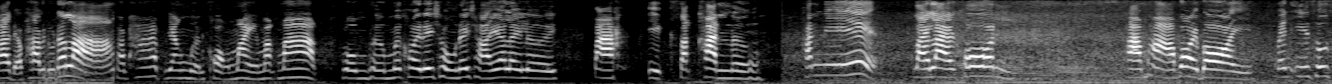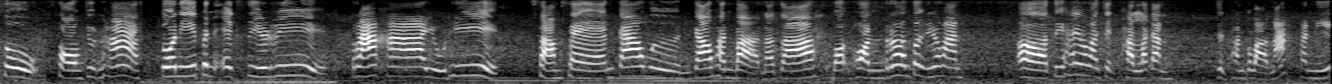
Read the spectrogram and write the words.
ป้าเดี๋ยวพาไปดูด้านหลังสภาพยังเหมือนของใหม่มากๆพรมเพลิมไม่ค่อยได้ชงได้ใช้อะไรเลยป่ะอีกสักคันหนึ่งคันนี้หลายๆคนามหาบ่อยๆ เป็น Isuzu 2.5 ตัวนี้เป็น X Series ราคาอยู่ที่ 399,000 บาทนะจ๊ะผ่อนเริ่มต้นอยู่ที่ประมาณเอ่อตีให้ประมาณ 7,000ละกัน 7,000 กว่าบาทนะคันนี้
